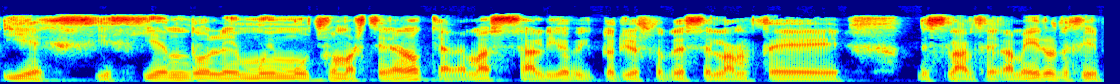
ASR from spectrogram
y exigiéndole muy mucho a Mascherano, que además salió victorioso de ese lance, de ese lance Gameiro. Es decir,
